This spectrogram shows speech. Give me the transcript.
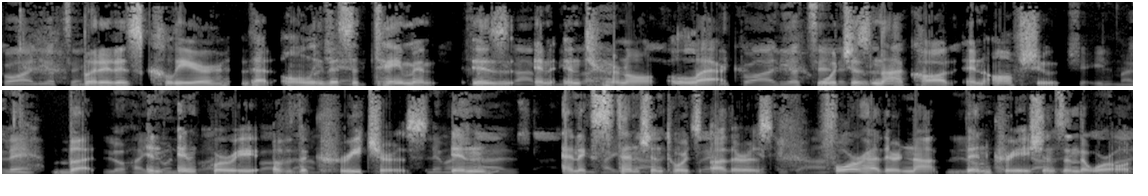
But it is clear that only this attainment is an internal lack, which is not called an offshoot, but an inquiry of the creatures in an extension towards others, for had there not been creations in the world,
